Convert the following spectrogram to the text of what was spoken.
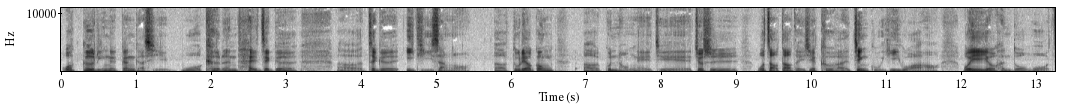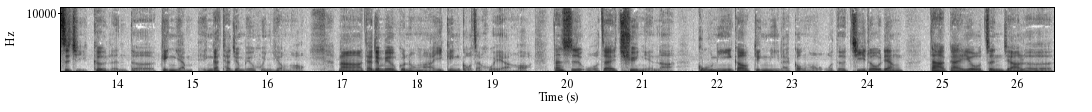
我个人的感觉是，我可能在这个呃这个议题上哦，呃，独了工。呃，君鸿诶，这就是我找到的一些科学建骨伊娃哈，我也有很多我自己个人的经验，应该条件没有混用哦。那条件没有君鸿嘛，一根狗在回啊哈。但是我在去年呐、啊，古尼到今年来供哦，我的肌肉量大概又增加了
